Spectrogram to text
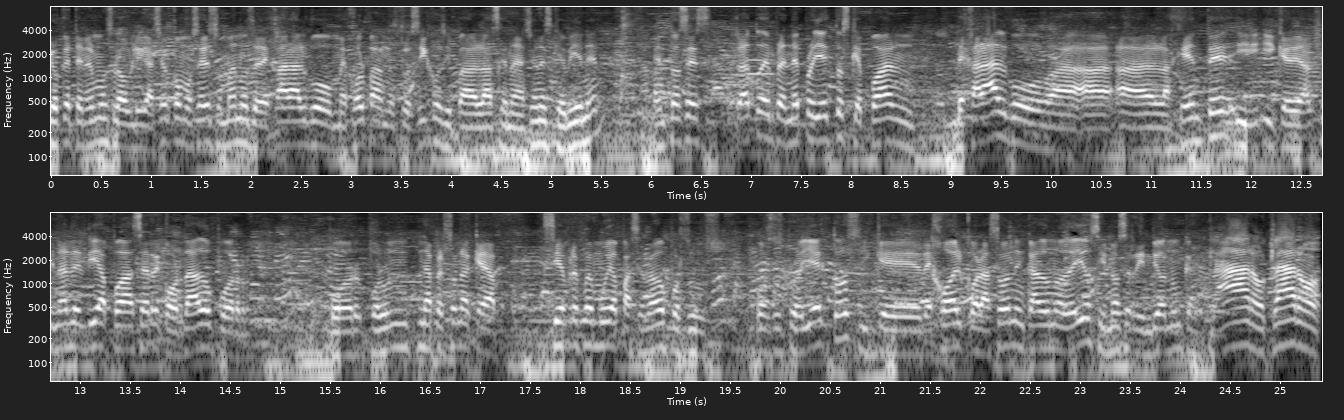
creo que tenemos la obligación como seres humanos de dejar algo mejor para nuestros hijos y para las generaciones que vienen. Entonces trato de emprender proyectos que puedan dejar algo a, la gente y, que al final del día pueda ser recordado por, por, por un, una persona que siempre fue muy apasionado por sus, por sus proyectos y que dejó el corazón en cada uno de ellos y no se rindió nunca. Claro, claro.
